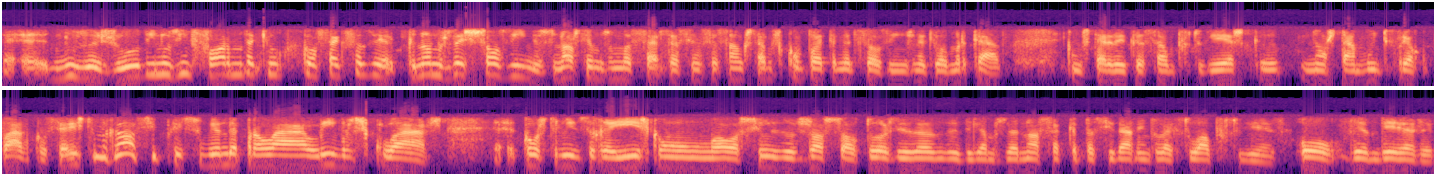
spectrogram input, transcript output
eh, nos ajude e nos informe daquilo que consegue fazer. Que não nos deixe sozinhos. Nós temos uma certa sensação que estamos completamente sozinhos naquele mercado. O Ministério da Educação português que não está muito preocupado com ser este negócio, por isso venda para lá livros escolares, eh, construídos a raiz com o auxílio dos nossos autores e, digamos, da nossa capacidade intelectual portuguesa. Ou vender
